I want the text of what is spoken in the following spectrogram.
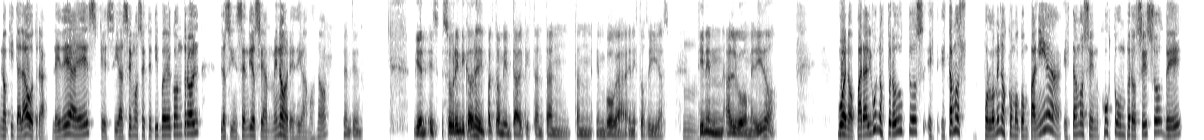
no quita la otra. La idea es que si hacemos este tipo de control, los incendios sean menores, digamos, ¿no? Entiendo. Bien, es sobre indicadores de impacto ambiental que están tan, tan en boga en estos días. Mm. ¿Tienen algo medido? Bueno, para algunos productos estamos, por lo menos como compañía, estamos en justo un proceso de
